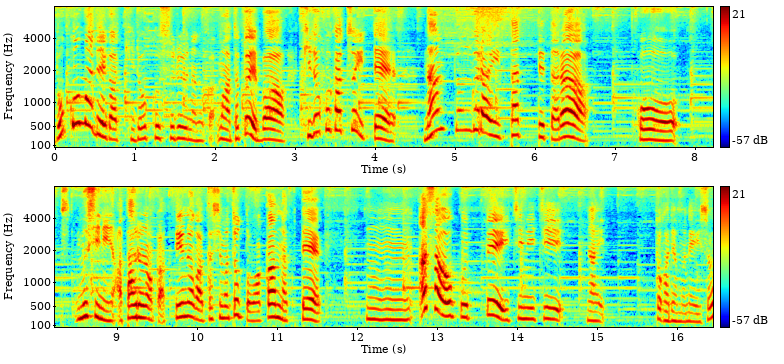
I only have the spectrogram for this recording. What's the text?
どこまでが既読スルーなのか。まあ、例えば、既読がついて、何分ぐらい経ってたら、こう、無視に当たるのかっていうのが私もちょっとわかんなくて、うん、朝送って1日ないとかでもね、忙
